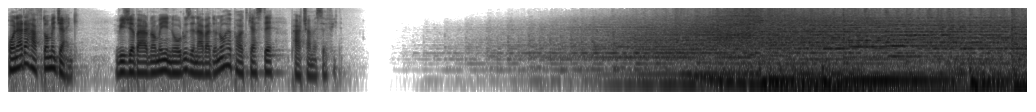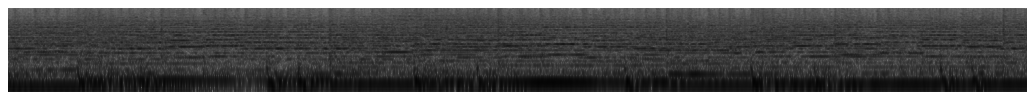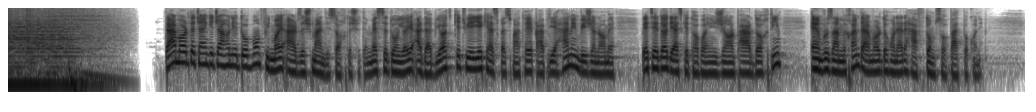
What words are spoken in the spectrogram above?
هنر هفتم جنگ. ویژه برنامه نوروز 99 پادکست پرچم سفید. در مورد جنگ جهانی دوم فیلم های ارزشمندی ساخته شده مثل دنیای ادبیات که توی یکی از قسمت های قبلی همین ویژنامه به تعدادی از کتاب های این ژانر پرداختیم امروز هم می‌خوایم در مورد هنر هفتم صحبت بکنیم.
